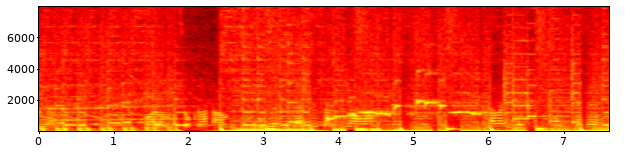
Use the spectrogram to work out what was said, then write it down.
diyor. Bu adamı da çok rahat aldı. Flash vursak diyeceğim ama kalabilir. Efsane.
